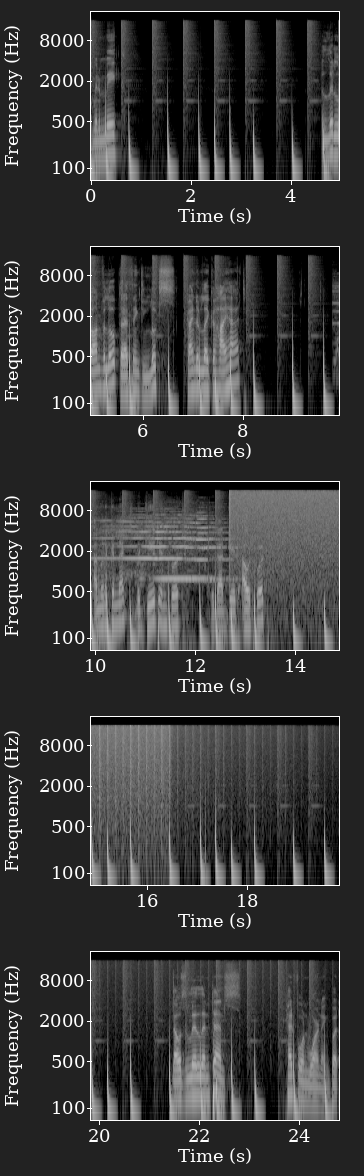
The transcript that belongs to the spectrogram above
I'm gonna make a little envelope that I think looks kind of like a hi-hat. I'm going to connect the gate input to that gate output. That was a little intense. Headphone warning, but...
